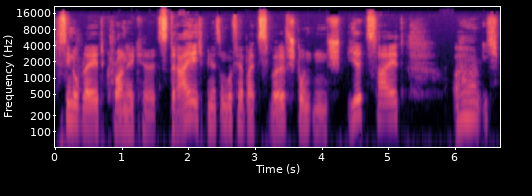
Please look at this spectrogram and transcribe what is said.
Xenoblade Chronicles 3. Ich bin jetzt ungefähr bei zwölf Stunden Spielzeit. Ähm, ich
